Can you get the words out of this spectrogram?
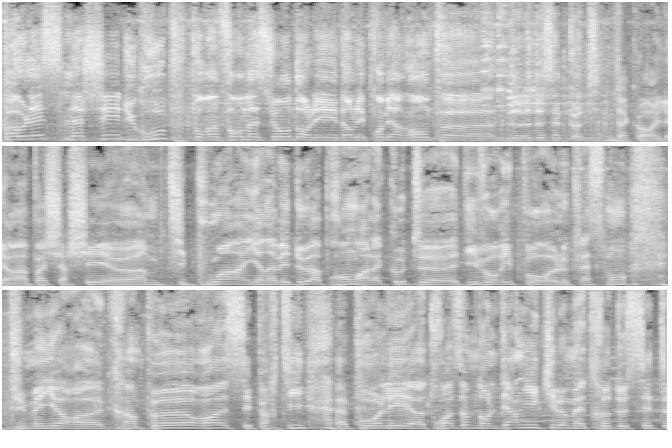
Paulès lâché du groupe pour information dans les, premières rampes euh, de, cette côte. D'accord, il n'ira pas chercher euh, un petit point. Il y en avait deux à prendre à la côte euh, d'Ivory pour le classement du meilleur grimpeur. C'est parti pour les trois hommes dans le dernier kilomètre de cette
